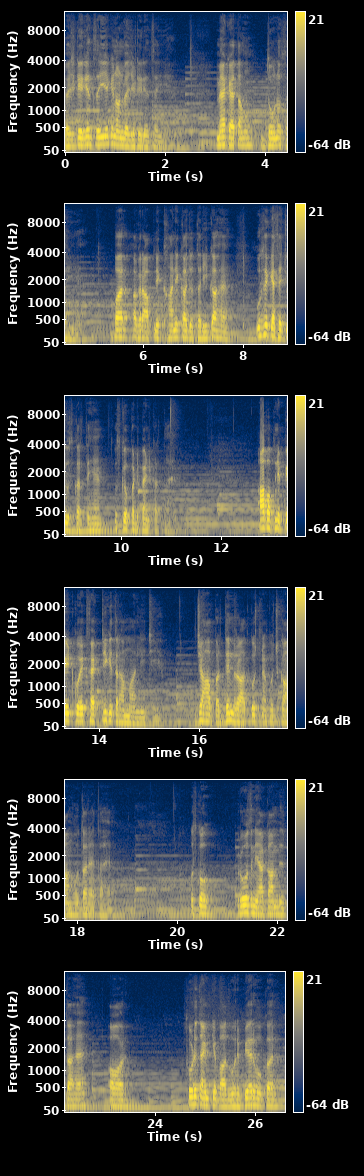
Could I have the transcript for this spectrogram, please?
वेजिटेरियन सही है कि नॉन वेजिटेरियन सही है? मैं कहता हूँ, दोनों सही हैं। पर अगर आपने खाने का जो तरीका है उसे कैसे चूज़ करते हैं, उसके ऊपर डिपेंड करता है। आप अपने पेट को एक फैक्ट्री की तरह मान लीजिए, जहाँ पर दिन रात कुछ ना कुछ काम होता रहता है। उसको रोज़ नया काम मिलता है और थोड़े टाइम के बाद वो रिपेयर होकर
